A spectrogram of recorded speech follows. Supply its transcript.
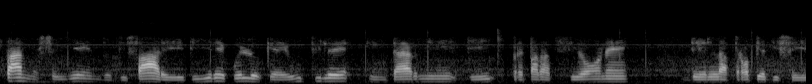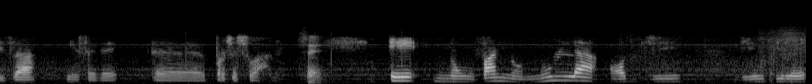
stanno scegliendo di fare e dire quello che è utile in termini di preparazione della propria difesa in sede eh, processuale. Sì. E non fanno nulla oggi di utile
